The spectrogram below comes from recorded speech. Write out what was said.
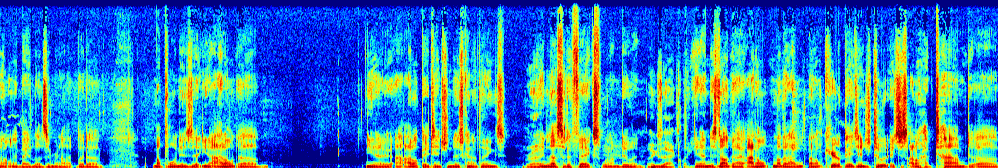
I don't know if anybody loves them or not. But uh, my point is that you know I don't, uh, you know, I don't pay attention to those kind of things Right. unless it affects what I'm doing. Exactly. And it's not that I, I don't not that I, I don't care to pay attention to it. It's just I don't have time to. Uh,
